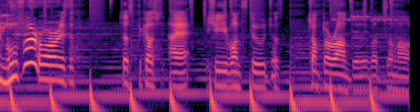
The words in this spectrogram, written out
can move her, or is it just because I she wants to just jump around, uh, but somehow...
